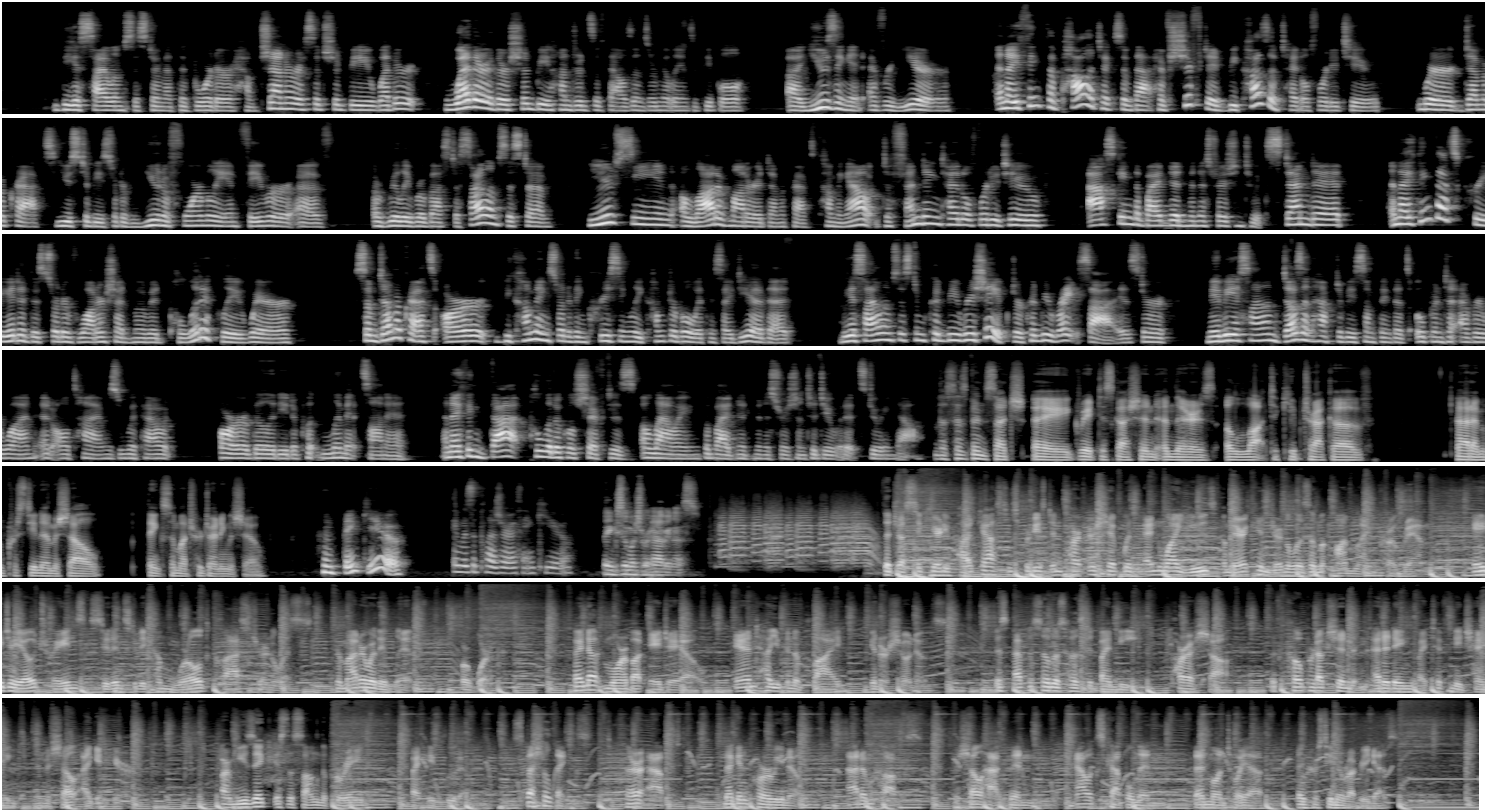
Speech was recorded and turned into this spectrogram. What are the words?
the asylum system at the border, how generous it should be, whether whether there should be hundreds of thousands or millions of people uh, using it every year. And I think the politics of that have shifted because of Title 42 where Democrats used to be sort of uniformly in favor of a really robust asylum system, you've seen a lot of moderate Democrats coming out defending Title 42, asking the Biden administration to extend it. And I think that's created this sort of watershed moment politically where some Democrats are becoming sort of increasingly comfortable with this idea that the asylum system could be reshaped or could be right sized or Maybe asylum doesn't have to be something that's open to everyone at all times without our ability to put limits on it. And I think that political shift is allowing the Biden administration to do what it's doing now. This has been such a great discussion, and there's a lot to keep track of. Adam, Cristina, Michelle, thanks so much for joining the show. Thank you. It was a pleasure. Thank you. Thanks so much for having us. The Just Security podcast is produced in partnership with NYU's American Journalism Online program. AJO trains students to become world class journalists, no matter where they live or work. Find out more about AJO and how you can apply in our show notes. This episode was hosted by me, Paras Shah, with co production and editing by Tiffany Chang and Michelle Eigenhier. Our music is the song The Parade by Hey Pluto. Special thanks to Clara Abt, Megan Corrino, Adam Cox, Michelle Hackman, Alex Kappelman, Ben Montoya, and Cristina Rodriguez.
